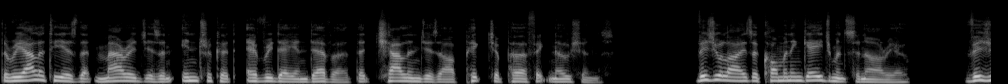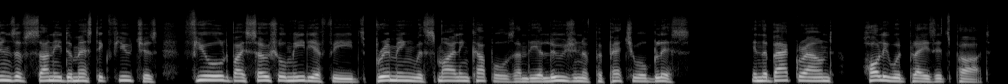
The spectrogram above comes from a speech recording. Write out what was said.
The reality is that marriage is an intricate everyday endeavor that challenges our picture perfect notions. Visualize a common engagement scenario visions of sunny domestic futures fueled by social media feeds brimming with smiling couples and the illusion of perpetual bliss. In the background, Hollywood plays its part,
